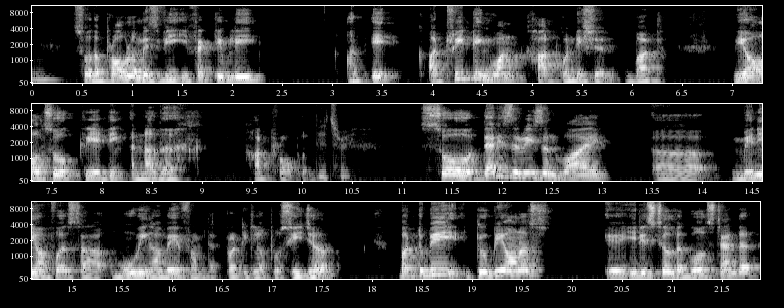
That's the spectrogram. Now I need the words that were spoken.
Mm. So the problem is we effectively are, are treating one heart condition, but we are also creating another heart problem. That's right. So that is the reason why uh, many of us are moving away from that particular procedure. But to be to be honest, it is still the gold standard.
